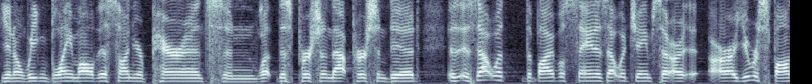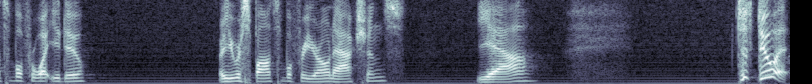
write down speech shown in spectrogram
you know, we can blame all this on your parents and what this person and that person did? Is, is that what the Bible's saying? Is that what James said? Are, are you responsible for what you do? Are you responsible for your own actions? Yeah. Just do it.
